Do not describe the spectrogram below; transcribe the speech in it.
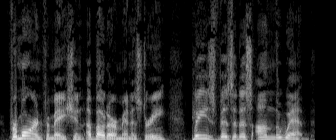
For more information about our ministry, please visit us on the web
